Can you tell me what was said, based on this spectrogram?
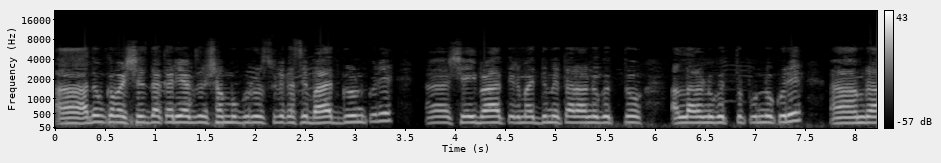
আহ, আদম কাবাই সেজদাকারী একজন সাম্যগুরু রসুলের কাছে বায়াত গ্রহণ করে সেই বায়াতের মাধ্যমে তার আনুগত্য আল্লাহর আনুগত্য পূর্ণ করে আমরা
